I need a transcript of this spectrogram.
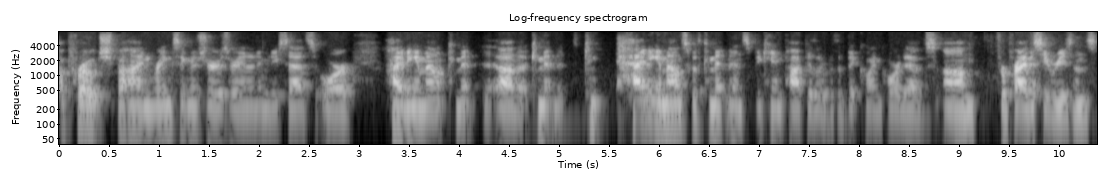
approach behind ring signatures or anonymity sets or hiding amount commit uh, commitment com hiding amounts with commitments became popular with the Bitcoin core devs um, for privacy reasons.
